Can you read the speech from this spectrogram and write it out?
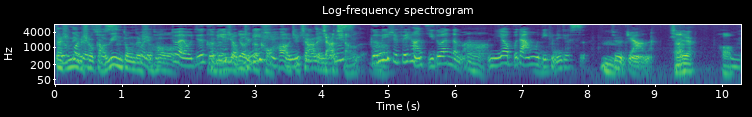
但是那个时候搞运动的时候对我觉得革命的时候可能有这个肯定是口号肯定就是加了一个革命加强革命是非常极端的嘛，嗯你要不达目的肯定就死，嗯就是这样的。小叶，好嗯，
